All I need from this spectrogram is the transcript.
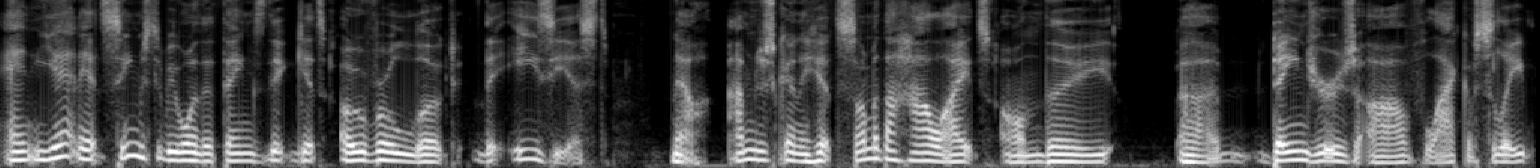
and yet it seems to be one of the things that gets overlooked the easiest. Now, I'm just going to hit some of the highlights on the uh, dangers of lack of sleep.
